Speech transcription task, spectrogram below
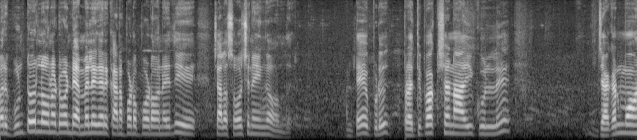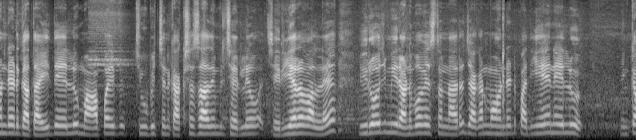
మరి గుంటూరులో ఉన్నటువంటి ఎమ్మెల్యే గారు కనపడపోవడం అనేది చాలా శోచనీయంగా ఉంది. అంటే ఇప్పుడు ప్రతిపక్ష నాయకుల్ని జగన్మోహన్ రెడ్డి గత ఐదేళ్ళు మాపై చూపించిన కక్ష సాధింపు చర్యల చర్యల వల్లే ఈరోజు మీరు అనుభవిస్తున్నారు. జగన్మోహన్ రెడ్డి పదిహేను ఏళ్ళు ఇంకా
